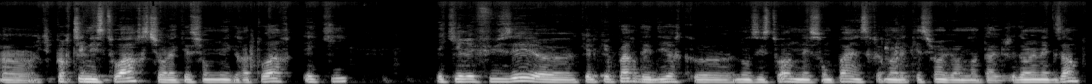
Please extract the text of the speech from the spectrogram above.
euh, qui portent une histoire sur la question migratoire et qui et qui refusait euh, quelque part de dire que nos histoires ne sont pas inscrites dans les questions environnementales. Je donne un exemple.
